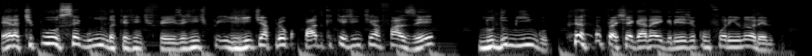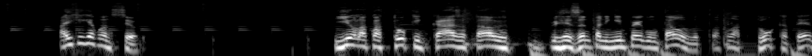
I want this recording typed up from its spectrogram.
Era tipo segunda que a gente fez. A gente, a gente já preocupado com o que a gente ia fazer no domingo para chegar na igreja com um forinho na orelha. Aí o que, que aconteceu? E eu lá com a touca em casa tal, rezando para ninguém perguntar. Eu tô com a touca até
